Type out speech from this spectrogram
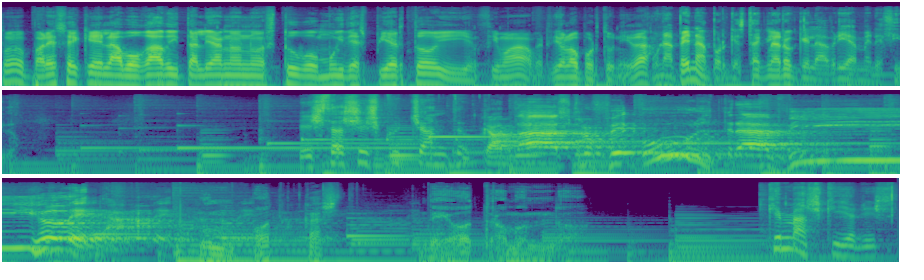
bueno, parece que el abogado italiano no estuvo muy despierto y encima perdió la oportunidad. Una pena, porque está claro que la habría merecido. Estás escuchando Catástrofe Ultravioleta. Un podcast de otro mundo. ¿Qué más quieres?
